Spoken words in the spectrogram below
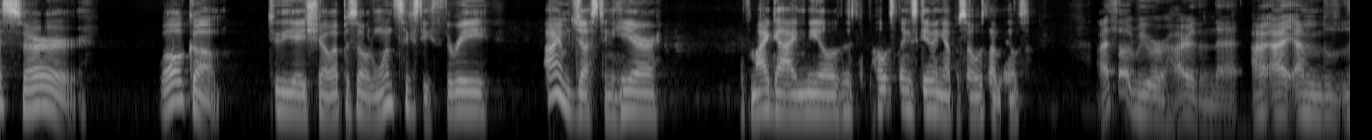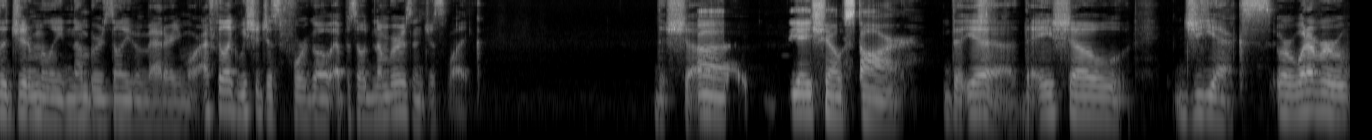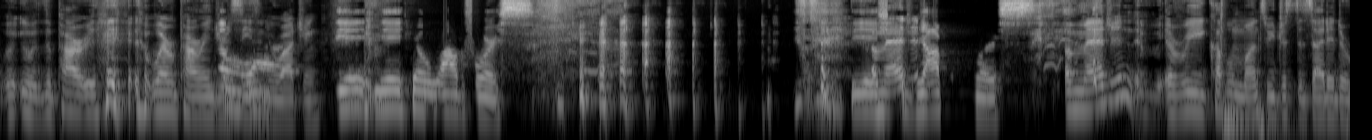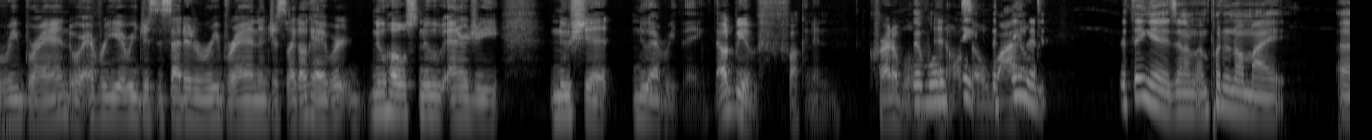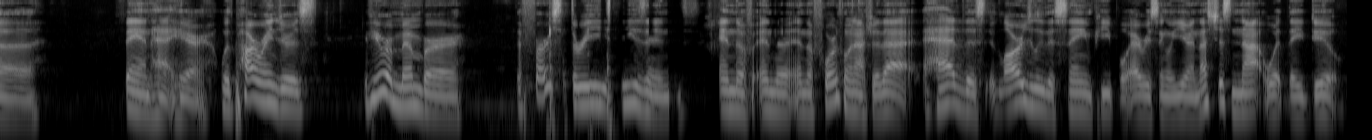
Yes, sir. Welcome to the A Show, episode 163. I am Justin here with my guy Meelz. This is post Thanksgiving episode. What's up, Meelz? I thought we were higher than that. I, I I'm legitimately numbers don't even matter anymore. I feel like we should just forego episode numbers and just like the show. Uh, the A Show star. The yeah, the A show GX or whatever the power whatever Power Rangers oh, season wow. you're watching. The the show Wild Force. the imagine, Job Force. imagine if every couple months we just decided to rebrand, or every year we just decided to rebrand and just like, okay, we're new host, new energy, new shit, new everything. That would be a fucking incredible well, and also the wild. Thing that, the thing is, and I'm, I'm putting on my uh fan hat here with Power Rangers. If you remember, the first three seasons and the and the and the fourth one after that had this largely the same people every single year, and that's just not what they do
